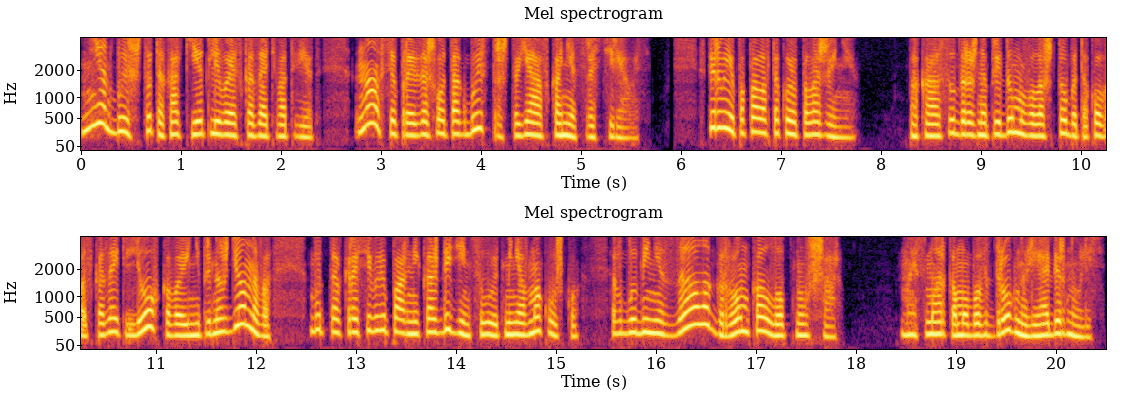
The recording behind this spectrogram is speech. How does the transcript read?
Нет бы что-то кокетливое сказать в ответ, но все произошло так быстро, что я в конец растерялась. Впервые попала в такое положение. Пока судорожно придумывала, чтобы такого сказать легкого и непринужденного, будто красивые парни каждый день целуют меня в макушку, в глубине зала громко лопнул шар. Мы с Марком оба вздрогнули и обернулись.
